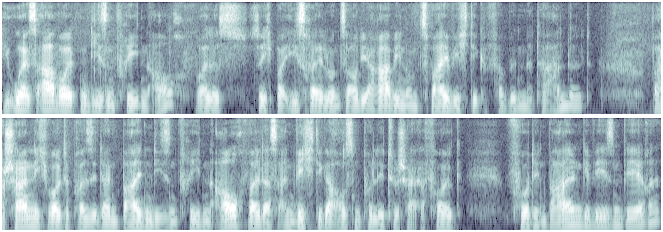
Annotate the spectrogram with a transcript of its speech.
Die USA wollten diesen Frieden auch, weil es sich bei Israel und Saudi-Arabien um zwei wichtige Verbündete handelt. Wahrscheinlich wollte Präsident Biden diesen Frieden auch, weil das ein wichtiger außenpolitischer Erfolg vor den Wahlen gewesen wäre.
